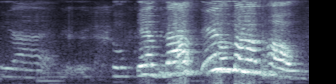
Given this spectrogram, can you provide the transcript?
Ja, schon. Der bleibt immer im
